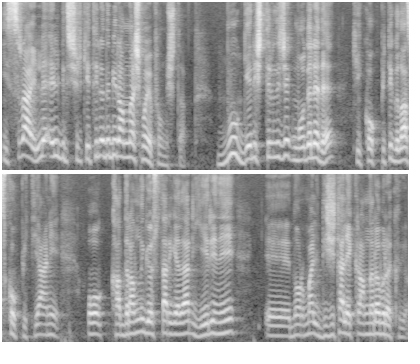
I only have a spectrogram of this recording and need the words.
İsrail ile Elbit şirketiyle de bir anlaşma yapılmıştı. Bu geliştirilecek modele de ki kokpiti glass kokpit yani o kadranlı göstergeler yerini e, normal dijital ekranlara bırakıyor.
